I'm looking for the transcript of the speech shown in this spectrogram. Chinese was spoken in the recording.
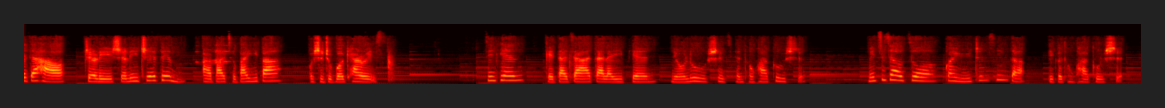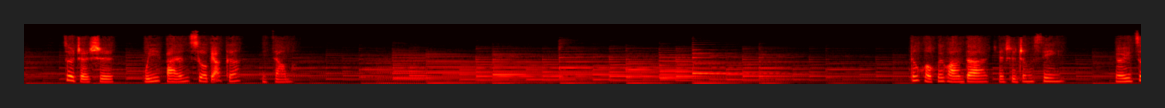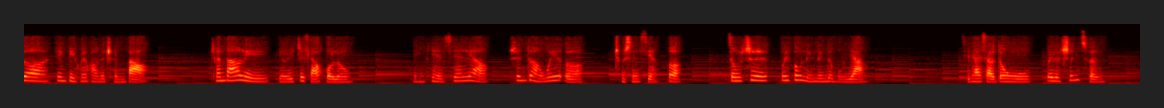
大家好，这里是荔枝 FM 二八九八一八，我是主播 Caris。今天给大家带来一篇牛鹿睡前童话故事，名字叫做《关于真心的一个童话故事》，作者是吴亦凡，是我表哥，你知道吗？灯火辉煌的城市中心。有一座金碧辉煌的城堡，城堡里有一只小火龙，鳞片鲜亮，身段巍峨，出身显赫，总是威风凛凛的模样。其他小动物为了生存，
